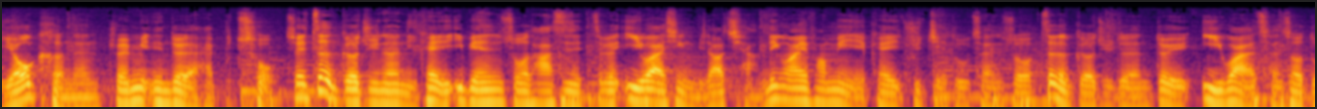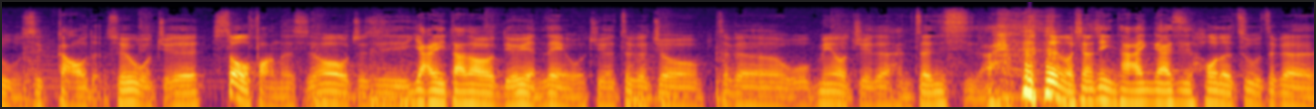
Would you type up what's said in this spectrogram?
有可能就会面对的还不错。所以这个格局呢，你可以一边说他是这个意外性比较强，另外一方面也可以去解读成说这个格局的人对于意外的承受度是高的。所以我觉得受访的时候就是压力大到流眼泪，我觉得这个就这个我没有觉得很真实啊。我相信他应该是 hold 得住这个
